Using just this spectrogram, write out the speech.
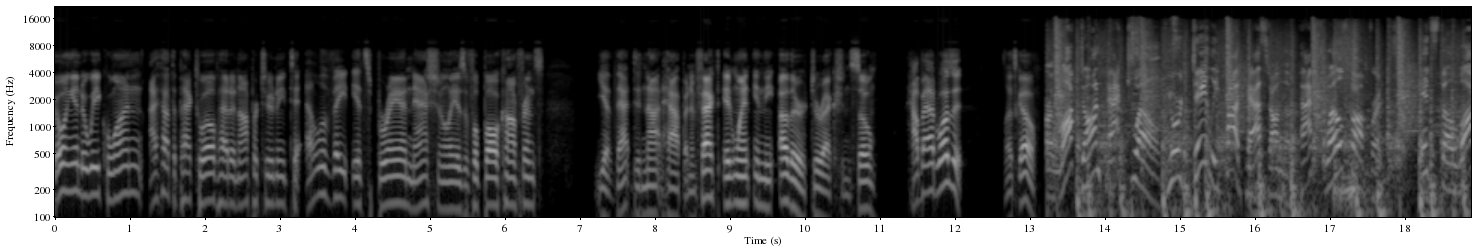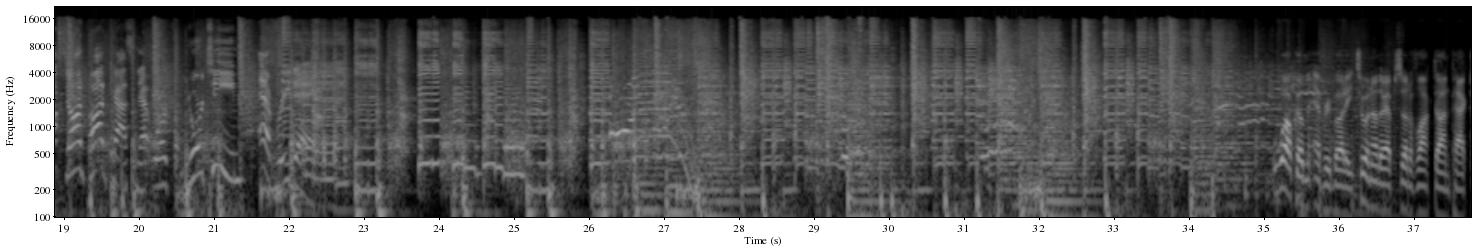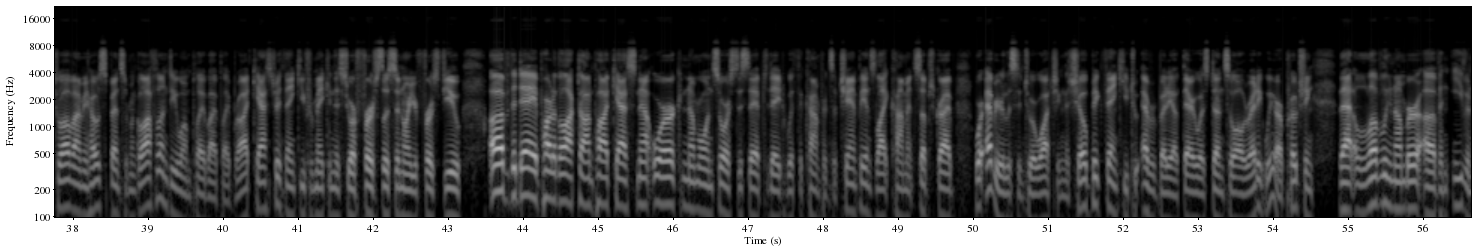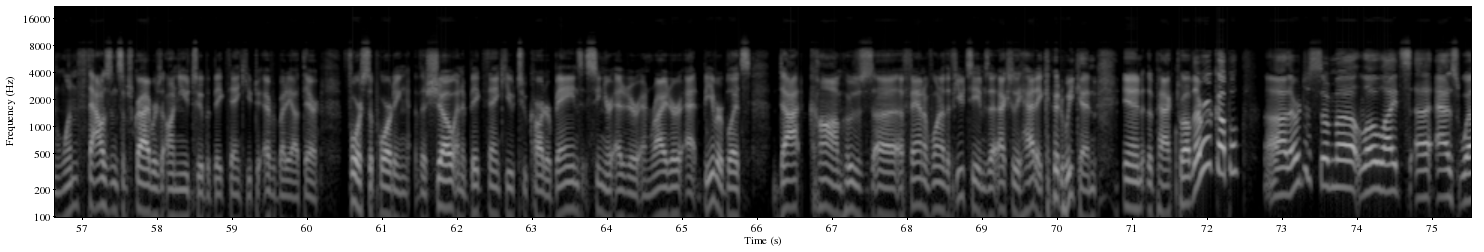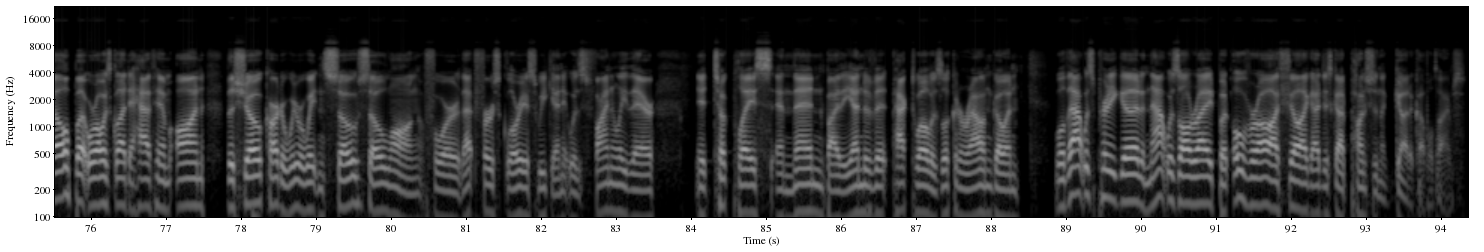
Going into week one, I thought the Pac 12 had an opportunity to elevate its brand nationally as a football conference. Yeah, that did not happen. In fact, it went in the other direction. So, how bad was it? Let's go. Our Locked On Pac 12, your daily podcast on the Pac 12 Conference. It's the Locked On Podcast Network, your team every day. Welcome, everybody, to another episode of Locked On Pac 12. I'm your host, Spencer McLaughlin, D1 play by play broadcaster. Thank you for making this your first listen or your first view of the day. Part of the Locked On Podcast Network, number one source to stay up to date with the Conference of Champions. Like, comment, subscribe wherever you're listening to or watching the show. Big thank you to everybody out there who has done so already. We are approaching that lovely number of an even 1,000 subscribers on YouTube. A big thank you to everybody out there for supporting the show, and a big thank you to Carter Baines, senior editor and writer at beaverblitz.com, who's uh, a fan of one of the few teams that actually had a good weekend in the Pac 12. There were a couple. Uh, there were just some uh, low lights uh, as well, but we're always glad to have him on the show. Carter, we were waiting so, so long for that first glorious weekend. It was finally there. It took place, and then by the end of it, Pac 12 is looking around going, well, that was pretty good, and that was all right, but overall, I feel like I just got punched in the gut a couple times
